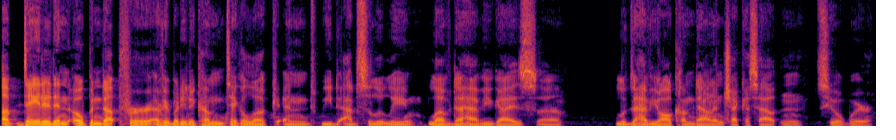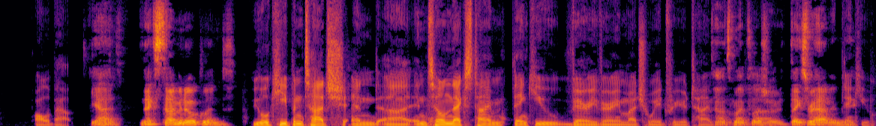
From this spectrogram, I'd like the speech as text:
updated and opened up for everybody to come take a look. And we'd absolutely love to have you guys, uh, love to have you all come down and check us out and see what we're all about. Yeah. Next time in Oakland. We will keep in touch. And uh, until next time, thank you very, very much, Wade, for your time. That's my pleasure. Thanks for having me. Thank you.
